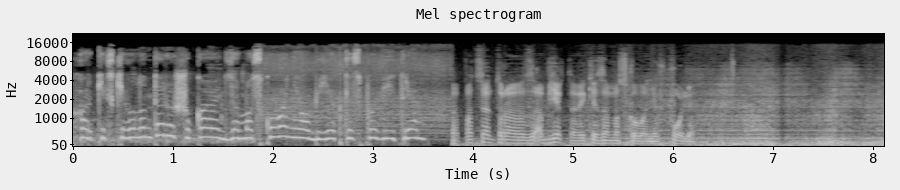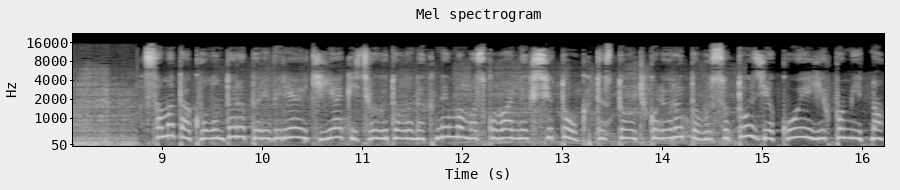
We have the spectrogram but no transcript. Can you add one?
Харківські волонтери шукають замасковані об'єкти з повітря. По центру об'єктів, які замасковані в полі. Саме так волонтери перевіряють якість виготовлених ними маскувальних сіток, тестують кольори та висоту, з якої їх помітно.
